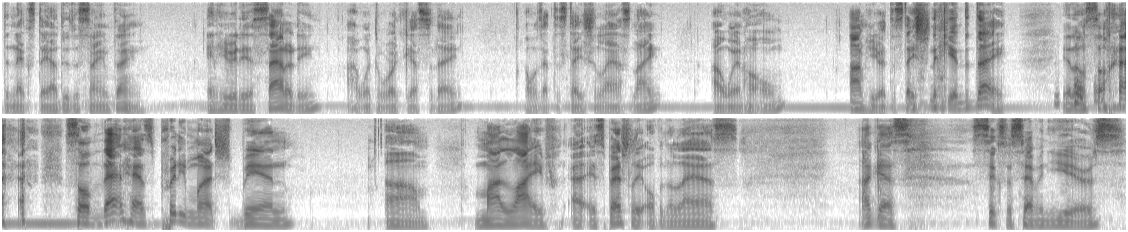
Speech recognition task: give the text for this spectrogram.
The next day I do the same thing. And here it is Saturday. I went to work yesterday. I was at the station last night. I went home. I'm here at the station again today. You know, so so that has pretty much been um, my life, uh, especially over the last, I guess, six or seven years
